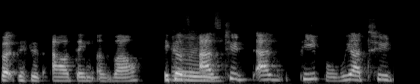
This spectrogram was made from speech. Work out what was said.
but this is our thing as well. Because mm. as two as people, we are two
